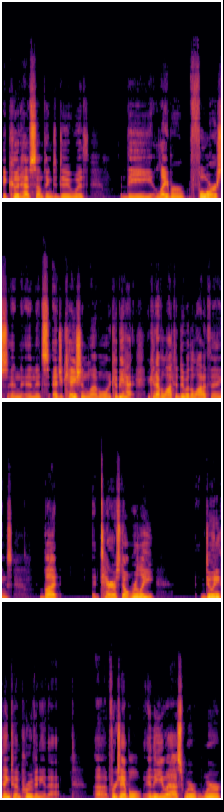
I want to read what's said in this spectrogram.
It could have something to do with the labor force and, and its education level. It could be it could have a lot to do with a lot of things, but tariffs don't really do anything to improve any of that. Uh, for example, in the U.S., we're we're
